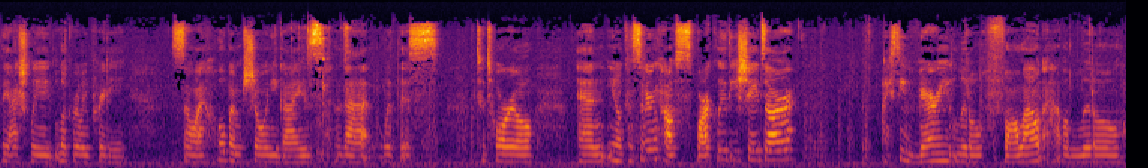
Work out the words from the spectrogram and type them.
they actually look really pretty. So I hope I'm showing you guys that with this tutorial. And, you know, considering how sparkly these shades are, I see very little fallout. I have a little,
